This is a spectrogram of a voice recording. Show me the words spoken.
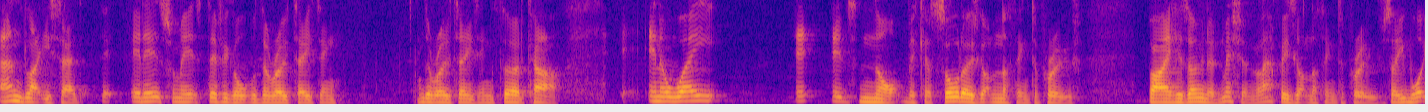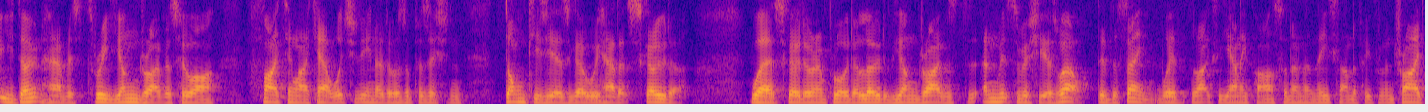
and like you said, it, it is for me. It's difficult with the rotating, the rotating third car. In a way, it, it's not because Sordo's got nothing to prove. By his own admission, Lappi's got nothing to prove. So what you don't have is three young drivers who are fighting like hell. Which you know there was a position donkeys years ago we had at Skoda where Skoda employed a load of young drivers, and Mitsubishi as well did the same with the likes of Jani Paasonen and these kind of people, and tried.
